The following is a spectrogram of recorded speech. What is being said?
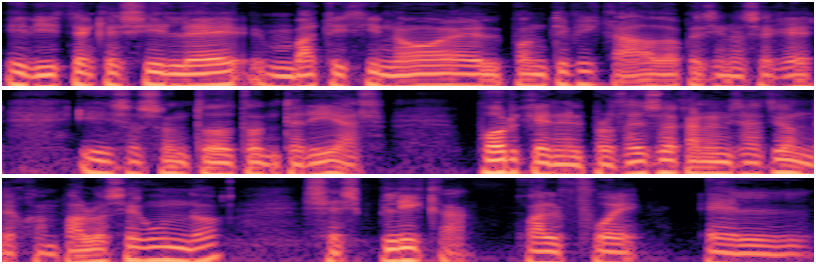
y dicen que si le vaticinó el pontificado, que si no sé qué, y eso son todo tonterías. Porque en el proceso de canonización de Juan Pablo II se explica cuál fue el,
